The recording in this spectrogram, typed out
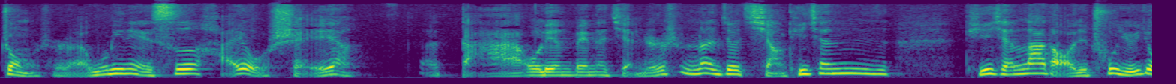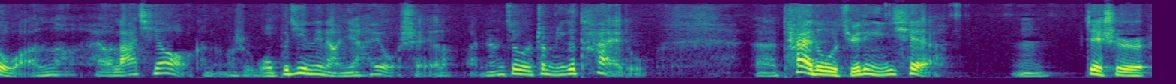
重视的，乌迪内斯还有谁呀？呃，打欧联杯那简直是，那就想提前提前拉倒就出局就完了。还有拉齐奥，可能是我不记得那两年还有谁了，反正就是这么一个态度。呃，态度决定一切啊。嗯，这是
